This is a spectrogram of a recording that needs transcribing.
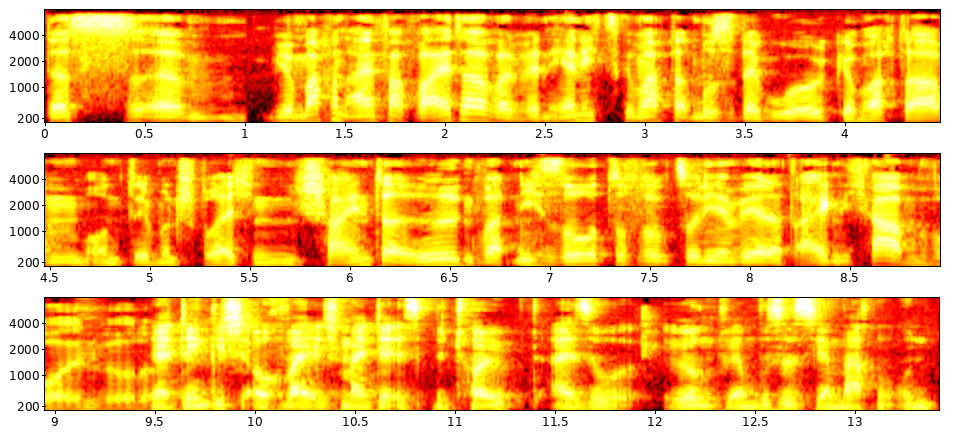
dass ähm, wir machen einfach weiter, weil wenn er nichts gemacht hat, muss es der Goa'uld gemacht haben und dementsprechend scheint da irgendwas nicht so zu funktionieren, wie er das eigentlich haben wollen würde. Ja, denke ich auch, weil ich meine, der ist betäubt, also irgendwer muss es ja machen und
